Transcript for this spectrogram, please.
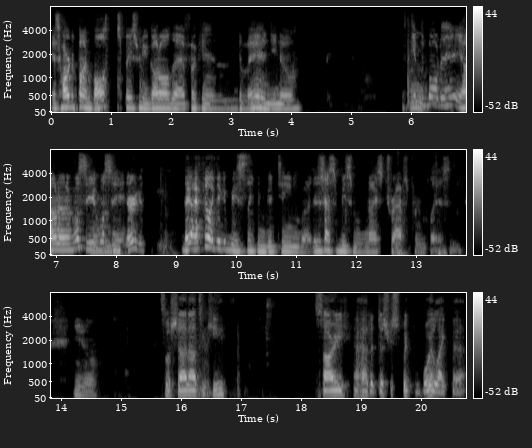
it's hard to find ball space when you got all that fucking demand, you know. Give the Hmm. ball to him. I don't know. We'll see. We'll Hmm. see. They're, they, I feel like they could be a sleeping good team, but there just has to be some nice drafts put in place. And, you know, So shout out to Keith. Sorry, I had to disrespect boy like that,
